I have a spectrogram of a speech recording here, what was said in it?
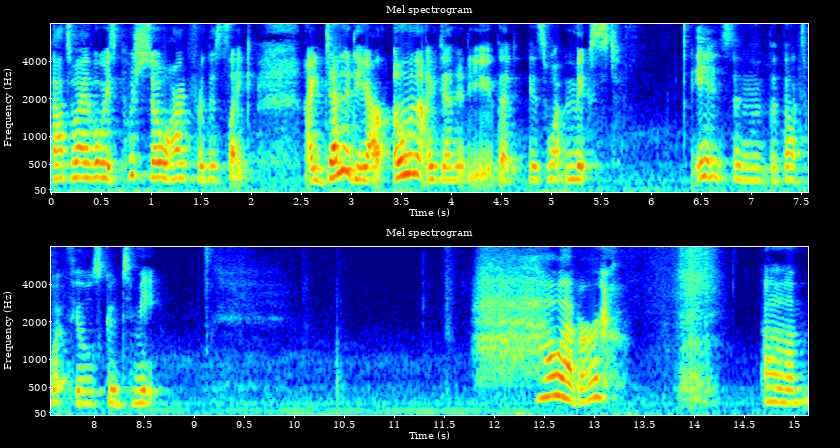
that's why I've always pushed so hard for this like identity, our own identity, that is what mixed is and that that's what feels good to me. However, um,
